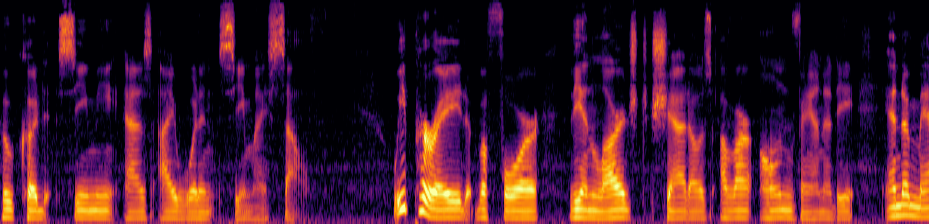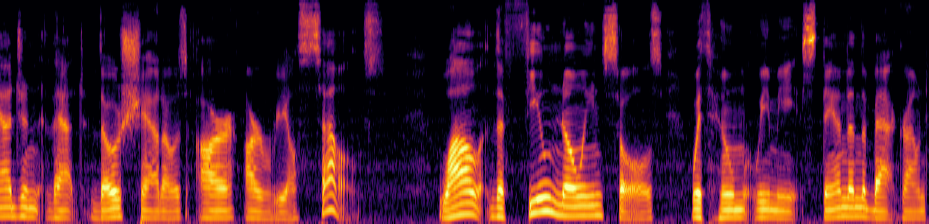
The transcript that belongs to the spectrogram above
who could see me as I wouldn't see myself. We parade before the enlarged shadows of our own vanity and imagine that those shadows are our real selves, while the few knowing souls with whom we meet stand in the background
